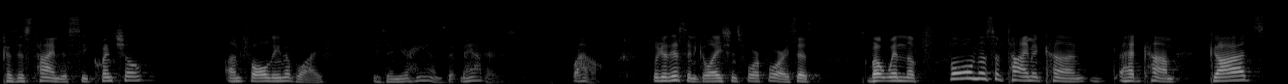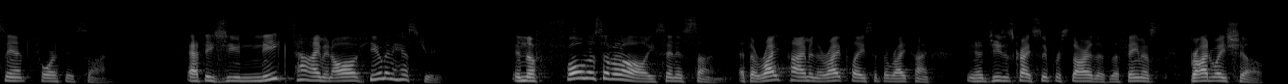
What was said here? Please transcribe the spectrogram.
Because this time, this sequential unfolding of life is in your hands. It matters. Wow. Look at this in Galatians 4 4. It says, but when the fullness of time had come, had come, God sent forth his son. At this unique time in all of human history, in the fullness of it all, he sent his son at the right time, in the right place, at the right time. You know, Jesus Christ Superstar, the, the famous Broadway show.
